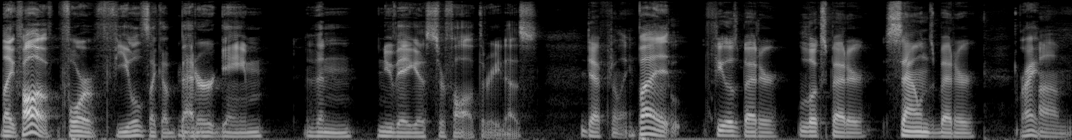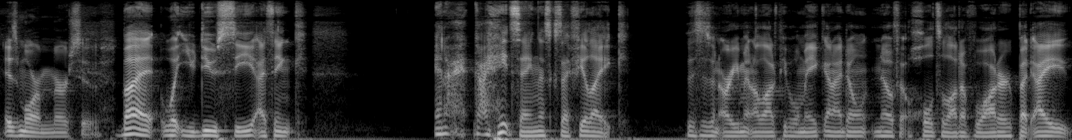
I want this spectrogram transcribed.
Like Fallout 4 feels like a Mm-hmm. better game than New Vegas or Fallout 3 does. Definitely. But feels better, looks better, sounds better, right. um, is more immersive. But what you do see, I think, and I, I hate saying this because I feel like this is an argument a lot of people make, and I don't know if it holds a lot of water. But I,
